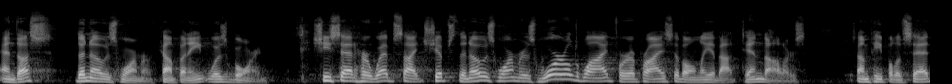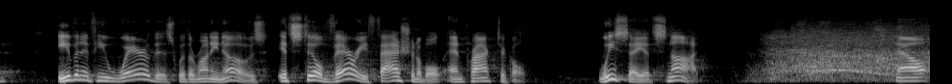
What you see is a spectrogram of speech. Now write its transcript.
and thus the Nose Warmer Company was born. She said her website ships the nose warmers worldwide for a price of only about $10. Some people have said, even if you wear this with a runny nose, it's still very fashionable and practical. We say it's not. now,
